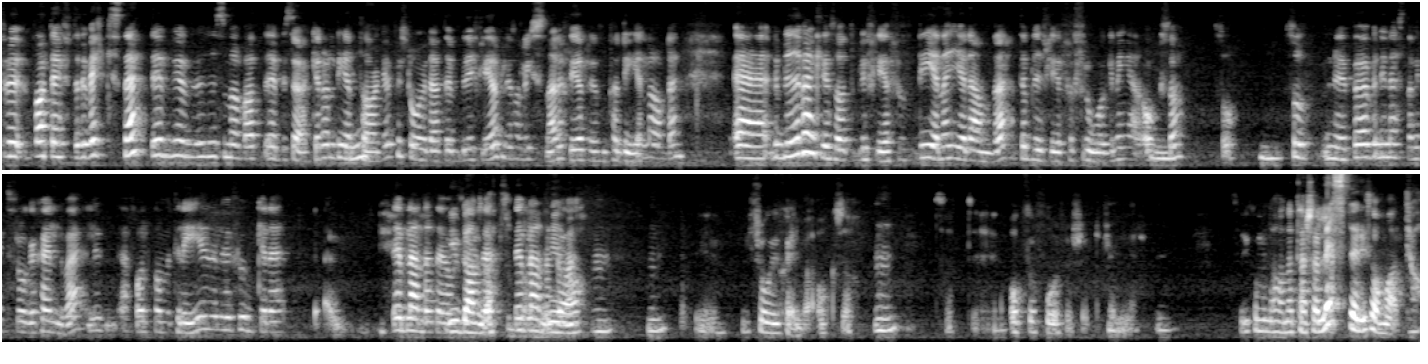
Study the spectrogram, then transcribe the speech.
för vart efter det växte, det vi- som har varit besökare och deltagare förstår ju det att det blir fler och fler som lyssnar, fler och fler som tar del av det. Eh, det blir verkligen så att det blir fler, för, det ena ger det andra, att det blir fler förfrågningar också. Mm. Så. Mm. så nu behöver ni nästan inte fråga själva, eller att folk kommer till er, eller hur funkar det? Det är blandat det Det är också. blandat. Det är blandat Ja. ja. mm. Eh, Vi frågar ju själva också. Mm. Så att, eh, och för får förfrågningar. Mm. Så vi kommer att ha Natasha Lester i sommar. Ja.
